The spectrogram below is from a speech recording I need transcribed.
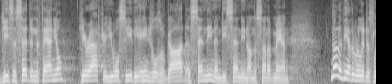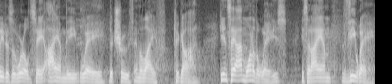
Jesus said to Nathanael, Hereafter you will see the angels of God ascending and descending on the Son of Man. None of the other religious leaders of the world say, I am the way, the truth, and the life to God. He didn't say, I'm one of the ways. He said, I am the way.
